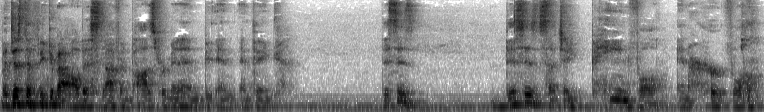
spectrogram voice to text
But just to think about all this stuff and pause for a minute and be, and and think, this is this is such a painful and hurtful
